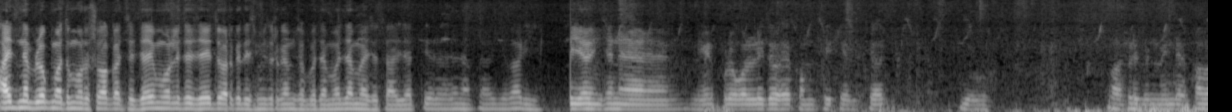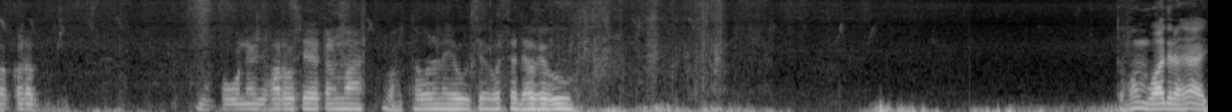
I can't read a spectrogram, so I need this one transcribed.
આજના બ્લોગમાં તમારું સ્વાગત છે. જય મુરલી જય દ્વારકાધીશ. મિત્રો, કેમ છો? બધા મજામાં છે? તો આજે અત્યારે છે ને આપણે આજે વાળીએ તૈયારી છે ને નીણ પૂરો કરી લીધો છે કમ્પ્લીટ છે જેવું વાસળીબેન મીંડા ખાવા કડક. પવન જ સારો છે ટણમાં વાતાવરણ એવું છે, વરસાદ આવે એવું. તો હમ વાદરા છે આજ.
